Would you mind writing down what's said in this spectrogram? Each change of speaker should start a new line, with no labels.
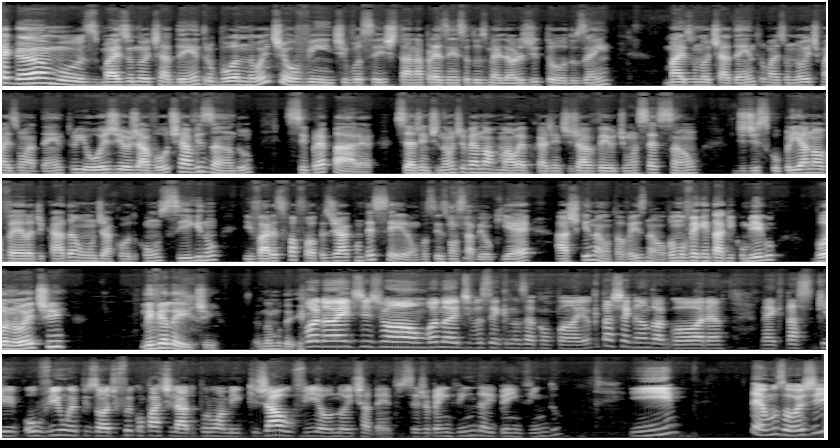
chegamos! Mais uma noite adentro. Boa noite, ouvinte. Você está na presença dos melhores de todos, hein? Mais uma noite adentro, mais uma noite, mais um adentro. E hoje eu já vou te avisando. Se prepara. Se a gente não tiver normal, é porque a gente já veio de uma sessão de descobrir a novela de cada um de acordo com o signo e várias fofocas já aconteceram. Vocês vão saber o que é? Acho que não, talvez não. Vamos ver quem tá aqui comigo. Boa noite, Lívia Leite. Eu não mudei.
Boa noite, João. Boa noite, você que nos acompanha. O que está chegando agora, né? Que, tá, que ouviu um episódio que foi compartilhado por um amigo que já ouvia o Noite Adentro. Seja bem-vinda e bem-vindo. E temos hoje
